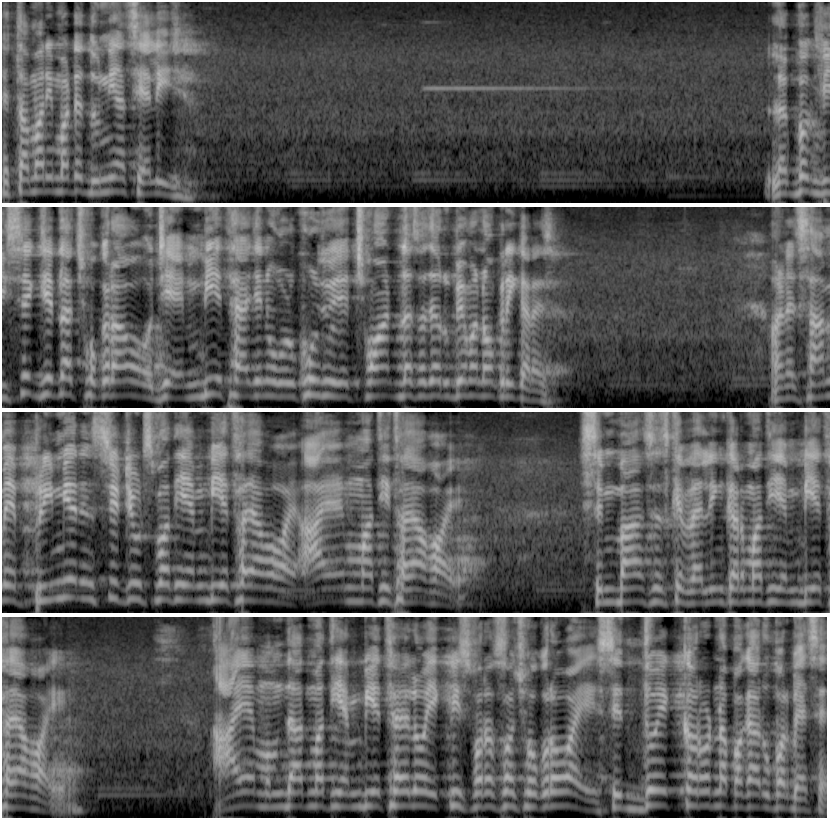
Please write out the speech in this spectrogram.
એ તમારી માટે દુનિયા સહેલી છે. લગભગ વીસેક જેટલા છોકરાઓ જે એમબીએ થયા એને ઓળખવું જોઈએ, છ આઠ દસ હજાર રૂપિયામાં નોકરી કરે છે. અને સામે પ્રીમિયર ઇન્સ્ટિટ્યૂટ્સમાંથી એમબીએ થયા હોય આઈએમમાંથી થયા હોય સિમ્બાસિસ કે વેલિંકરમાંથી એમબીએ થયા હોય આઈએમ અમદાવાદમાંથી એમબીએ થયેલો એકવીસ વર્ષનો છોકરો હોય, સીધો એક કરોડના પગાર ઉપર બેસે.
